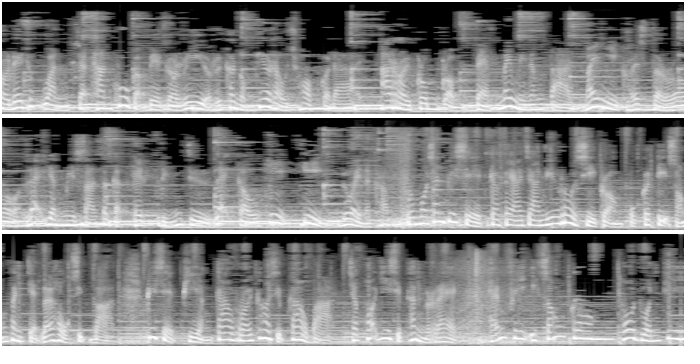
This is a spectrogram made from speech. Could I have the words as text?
ร่อยได้ทุกวันจะทานคู่กับเบเกอรี่ หรือขนมที่เราชอบก็ได้ อร่อยกลมกล่อมแบบไม่มีน้ำตาล ไม่มีคอเลสเตอรอลและยังมีสารสกัดเห็ดหลิงจือและเกาขี้อีกด้วยนะครับ โปรโมชั่นพิเศษกาแฟอาจารย์วิโรจน์4กล่องปกติ 2,760 บาท พิเศษเพียง 999 บาท เฉพาะ 20 ท่านแรก แถมฟรีอีก 2 กล่อง โทรด่วนที่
